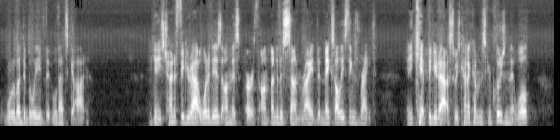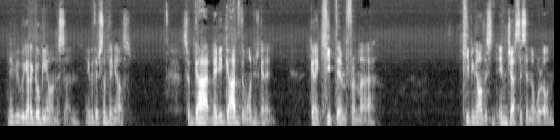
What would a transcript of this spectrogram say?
we're led to believe that, well, that's God. Again, he's trying to figure out what it is on this earth, on under the sun, right, that makes all these things right. And he can't figure it out. So he's kind of come to this conclusion that, well, maybe we got to go beyond the sun. Maybe there's something else. So God, maybe God's the one who's going to going to keep them from uh, keeping all this injustice in the world.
